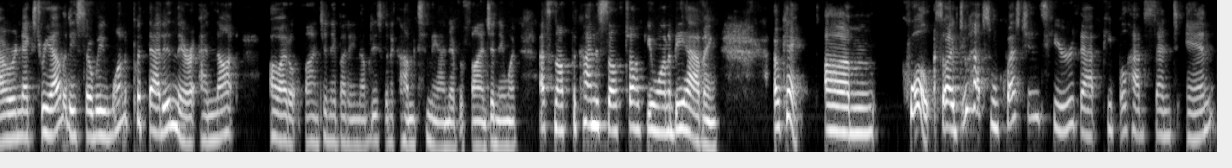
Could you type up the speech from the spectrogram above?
our next reality. So we want to put that in there and not oh, I don't find anybody. Nobody's going to come to me. I never find anyone. That's not the kind of self talk you want to be having. Okay. Um, Cool. So I do have some questions here that people have sent in.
